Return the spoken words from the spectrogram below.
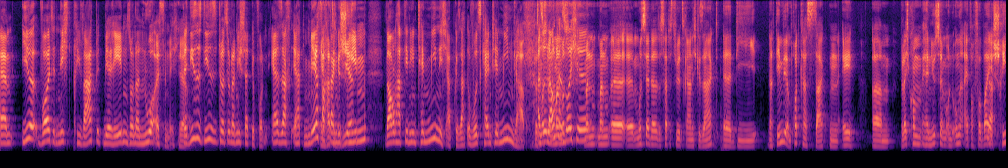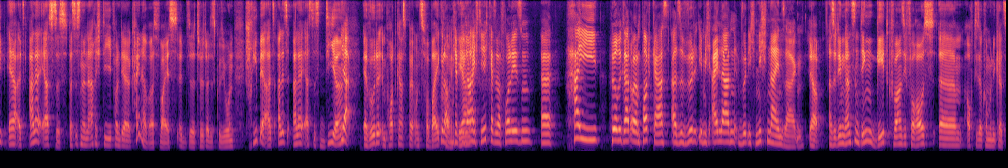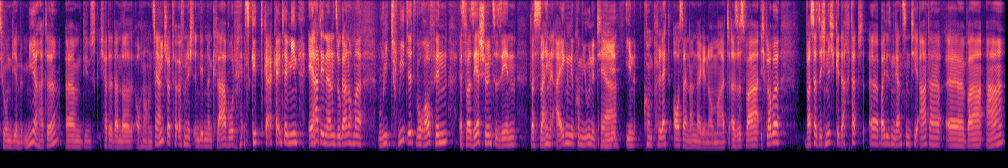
ähm, ihr wolltet nicht privat mit mir reden, sondern nur öffentlich. Ja. Diese, diese Situation hat nie stattgefunden. Er sagt, er hat mehrfach Er dann geschrieben, warum habt ihr den Termin nicht abgesagt, obwohl es keinen Termin gab. Das also lauter man muss, solche. Man, man äh, äh, muss ja, da- das hattest du jetzt gar nicht gesagt, äh, die, nachdem wir im Podcast sagten, ey, ähm, vielleicht kommen Herr Newsom und Unge einfach vorbei, Ja. schrieb er als allererstes, das ist eine Nachricht, die, von der keiner was weiß, in dieser Twitter-Diskussion, schrieb er als alles, allererstes dir, Ja. er würde im Podcast bei uns vorbeikommen. Genau, ich habe die Nachricht hier, ich kann sie mal vorlesen. Äh, Hi, höre gerade euren Podcast, also würdet ihr mich einladen, würde ich nicht Nein sagen. Ja, also dem ganzen Ding geht quasi voraus ähm, auch dieser Kommunikation, die er mit mir hatte. Ähm, die, ich hatte dann da auch noch einen Screenshot veröffentlicht, in dem dann klar wurde, es gibt gar keinen Termin. Er Ja. hat ihn dann sogar noch mal retweetet, woraufhin es war sehr schön zu sehen, dass seine eigene Community Ja. ihn komplett auseinandergenommen hat. Also es war, ich glaube, was er sich nicht gedacht hat äh, bei diesem ganzen Theater, äh, war A,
